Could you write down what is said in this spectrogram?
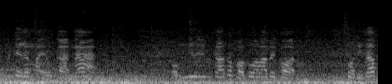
ไว้เจอกันใหม่โอกาสหน้า ผมนิวอินการต้องขอตัวลาไปก่อน สวัสดีครับ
